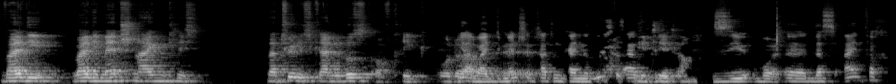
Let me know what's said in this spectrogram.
Weil die, weil die Menschen eigentlich natürlich keine Lust auf Krieg oder. Ja, weil die Menschen äh, hatten keine Lust auf Krieg. Sie, äh, das einfach,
